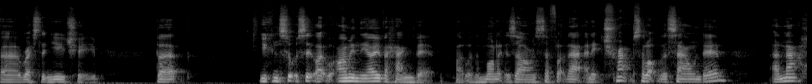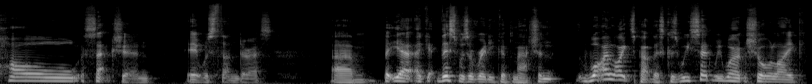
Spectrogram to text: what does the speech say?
uh, wrestling YouTube, but you can sort of see like I'm in the overhang bit, like where the monitors are and stuff like that, and it traps a lot of the sound in, and that whole section it was thunderous. Um, but yeah, again, this was a really good match, and what I liked about this because we said we weren't sure, like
